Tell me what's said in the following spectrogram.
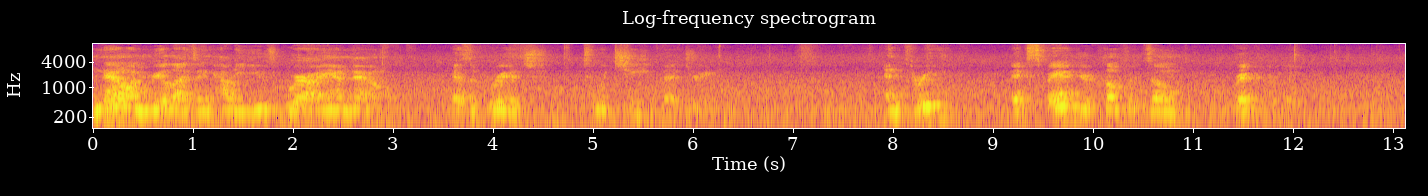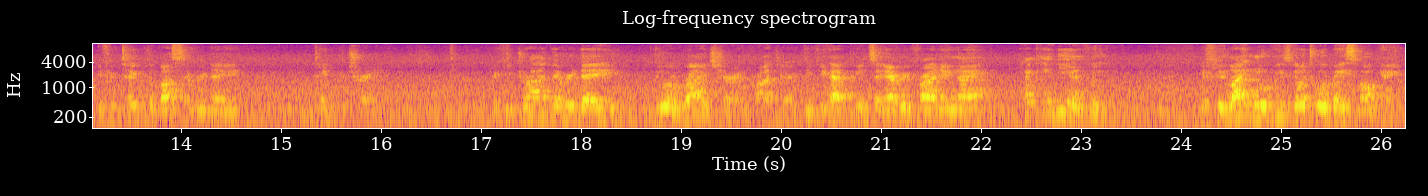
now I'm realizing how to use where I am now as a bridge to achieve that dream. And three, expand your comfort zone regularly. If you take the bus every day, take the train. If you drive every day, do a ride sharing project. If you have pizza every Friday night, have Indian food. If you like movies, go to a baseball game.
